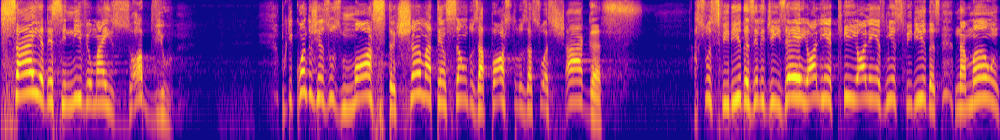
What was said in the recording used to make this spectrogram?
Saia desse nível mais óbvio. Porque quando Jesus mostra, chama a atenção dos apóstolos às suas chagas, as suas feridas, ele diz: Ei, olhem aqui, olhem as minhas feridas, na mão,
